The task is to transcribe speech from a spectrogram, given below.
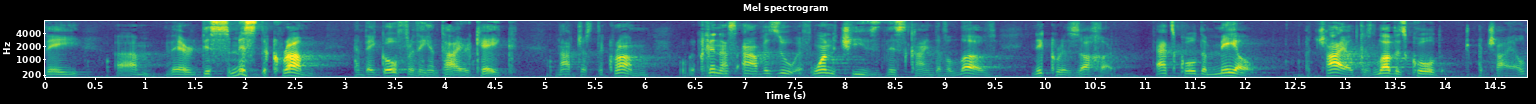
they, um, they dismiss the crumb and they go for the entire cake, not just the crumb. If one achieves this kind of a love, nikra zachar, that's called a male a child, because love is called a child.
